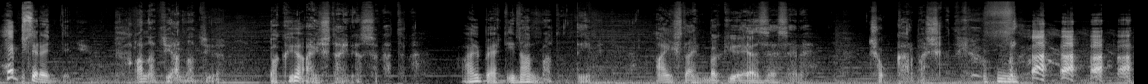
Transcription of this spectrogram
Hepsi reddediyor. Anlatıyor anlatıyor. Bakıyor Einstein'ın suratına. Albert inanmadın değil mi? Einstein bakıyor Elzeser'e. Çok karmaşık diyor.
